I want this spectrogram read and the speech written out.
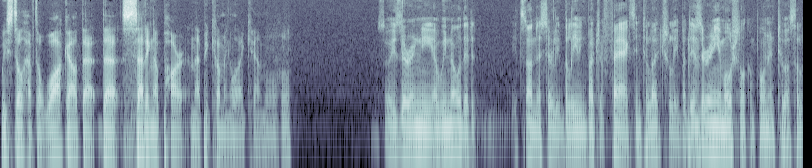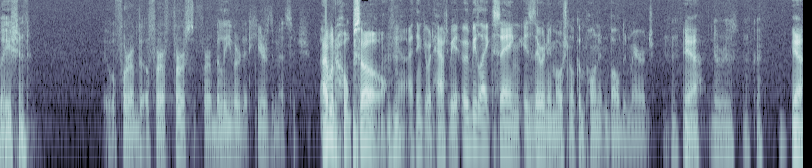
we still have to walk out that that setting apart and that becoming like Him. hmm So, is there any? Uh, we know that it, it's not necessarily believing a bunch of facts intellectually, but is Mhm. there any emotional component to a salvation for a for a first for a believer that hears the message? I would hope so. Mhm. Yeah, I think there would have to be. It would be like saying, "Is there an emotional component involved in marriage?" Yeah. There is. Okay. Yeah.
